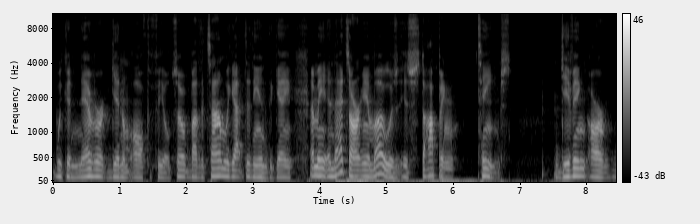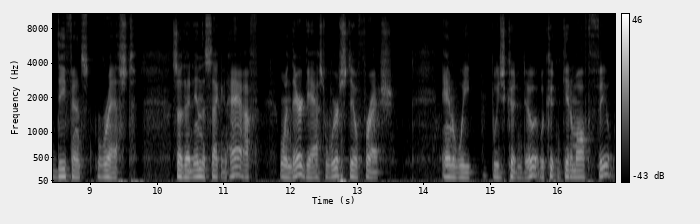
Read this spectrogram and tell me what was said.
we could never get them off the field. So by the time we got to the end of the game, I mean, and that's our mo is is stopping teams, giving our defense rest, so that in the second half when they're gassed, we're still fresh, and we we just couldn't do it. We couldn't get them off the field.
